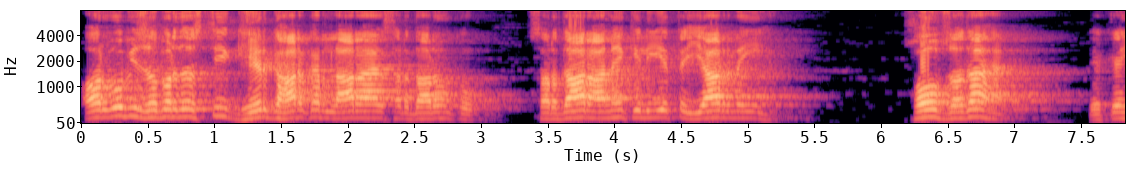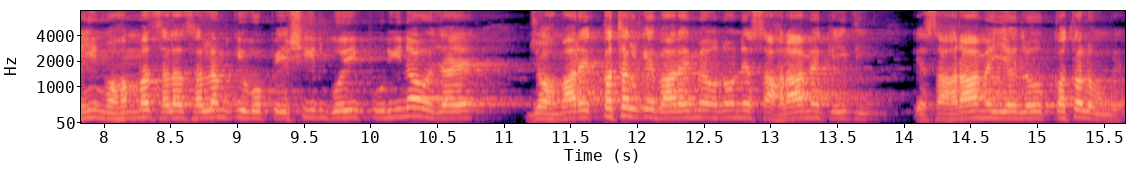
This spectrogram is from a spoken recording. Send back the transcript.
اور وہ بھی زبردستی گھیر گھار کر لا رہا ہے سرداروں کو۔ سردار آنے کے لیے تیار نہیں ہے، خوف زدہ ہے۔ کہ کہیں محمد صلی اللہ علیہ وسلم کی وہ پیشین گوئی پوری نہ ہو جائے، جو ہمارے قتل کے بارے میں انہوں نے سہارا میں کی تھی کہ سہارا میں یہ لوگ قتل ہوں گے۔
